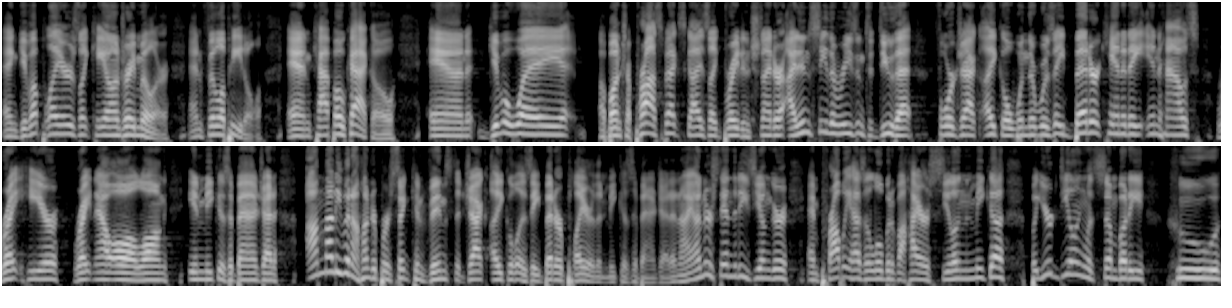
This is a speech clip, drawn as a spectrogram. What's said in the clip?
and give up players like K'Andre Miller and Filip Chytil and Kaapo Kakko and give away a bunch of prospects, guys like Braden Schneider. I didn't see the reason to do that for Jack Eichel when there was a better candidate in house right here, right now, all along in Mika Zibanejad. I'm not even 100% convinced that Jack Eichel is a better player than Mika Zibanejad. And I understand that he's younger and probably has a little bit of a higher ceiling than Mika, but you're dealing with somebody who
